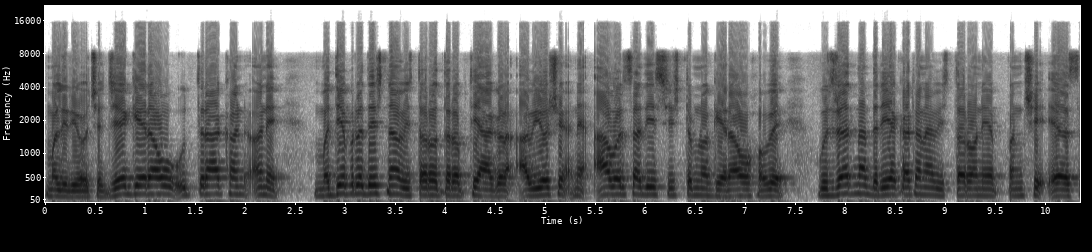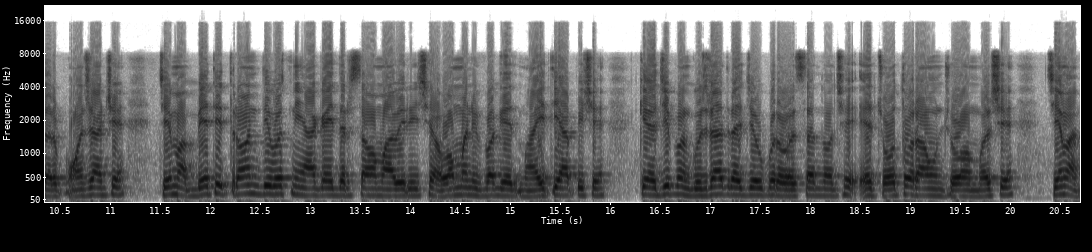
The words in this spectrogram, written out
મળી રહ્યો છે. જે ઘેરાવો ઉત્તરાખંડ અને મધ્યપ્રદેશના વિસ્તારો તરફથી આગળ આવ્યો છે અને આ વરસાદી સિસ્ટમનો ઘેરાવો હવે ગુજરાતના દરિયાકાંઠાના વિસ્તારોને પણ છે, એ અસર પહોંચાડશે જેમાં બેથી ત્રણ દિવસની આગાહી દર્શાવવામાં આવી રહી છે. હવામાન વિભાગે માહિતી આપી છે કે હજી પણ ગુજરાત રાજ્ય ઉપર વરસાદનો છે, એ ચોથો રાઉન્ડ જોવા મળશે. જેમાં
